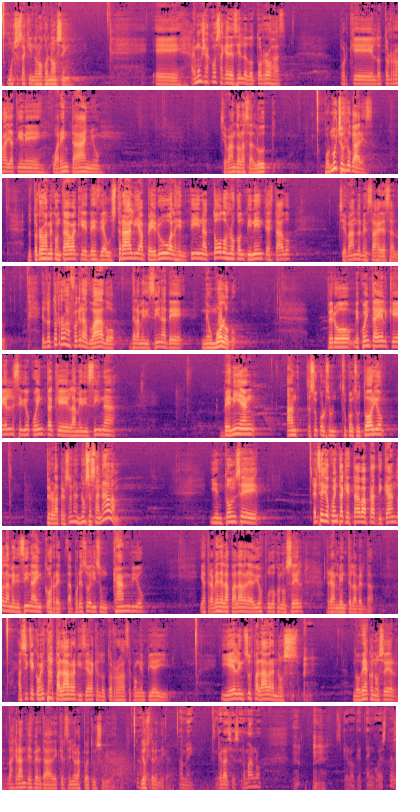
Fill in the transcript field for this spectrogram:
muchos aquí no lo conocen, eh, hay muchas cosas que decirle doctor Rojas, porque el doctor Rojas ya tiene 40 años llevando la salud por muchos lugares. El doctor Rojas me contaba que desde Australia, Perú, Argentina, todos los continentes ha estado llevando el mensaje de salud. El doctor Rojas fue graduado de la medicina de neumólogo pero me cuenta él que él se dio cuenta que la medicina venían ante su, consultorio, pero las personas no se sanaban. Y entonces él se dio cuenta que estaba practicando la medicina incorrecta, por eso él hizo un cambio y a través de la palabra de Dios pudo conocer realmente la verdad. Así que con estas palabras quisiera que el doctor Rojas se ponga en pie y y Él en sus palabras nos, nos dé a conocer las grandes verdades que el Señor ha puesto en su vida. Dios te bendiga. Amén. Gracias, hermano. Creo que tengo este.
